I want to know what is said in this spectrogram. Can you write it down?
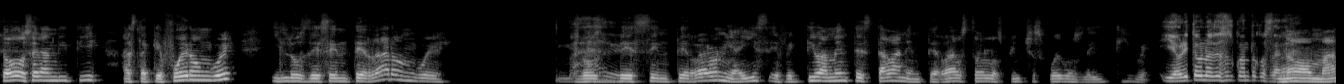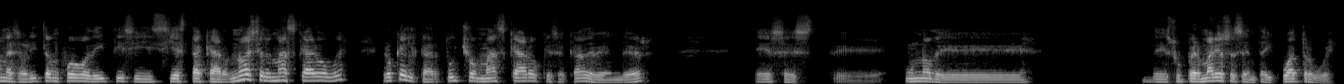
todos eran de E.T. hasta que fueron, güey, y los desenterraron, güey. Los desenterraron y ahí efectivamente estaban enterrados todos los pinches juegos de E.T., güey. ¿Y ahorita uno de esos cuánto costará? No mames, ahorita un juego de E.T. sí, sí está caro. No es el más caro, güey. Creo que el cartucho más caro que se acaba de vender es este, uno de, de Super Mario 64, güey.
